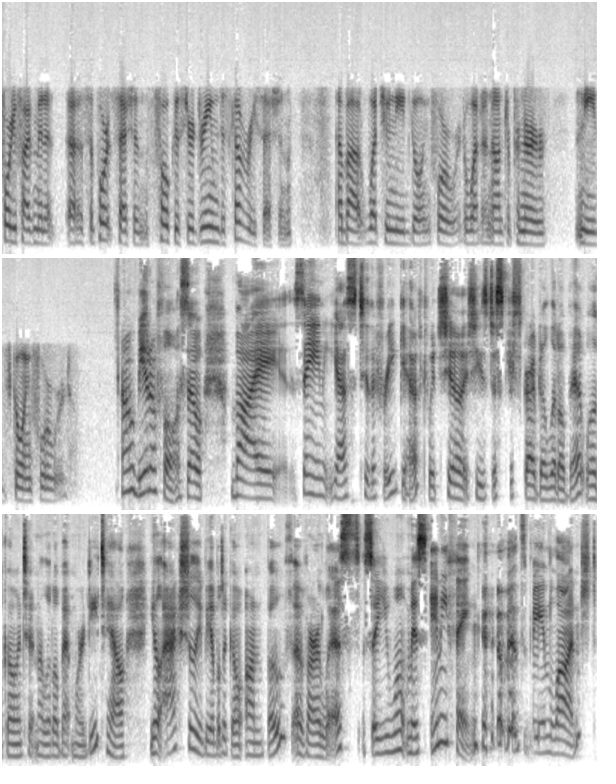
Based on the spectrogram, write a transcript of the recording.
45 minute uh, support session, focus your dream discovery session about what you need going forward, what an entrepreneur needs going forward. Oh, beautiful. So, by saying yes to the free gift, which uh, she's just described a little bit, we'll go into it in a little bit more detail. You'll actually be able to go on both of our lists, so you won't miss anything that's being launched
